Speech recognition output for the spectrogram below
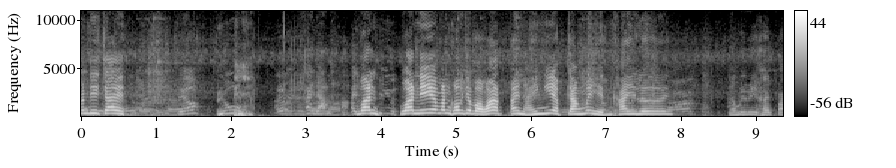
มันดีใจเดี๋ยวดูขยันขายวันวันนี้มันคงจะบอกว่าไปไหนเงียบจังไม่เห็นใครเลย ยังไม่มีใครไป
